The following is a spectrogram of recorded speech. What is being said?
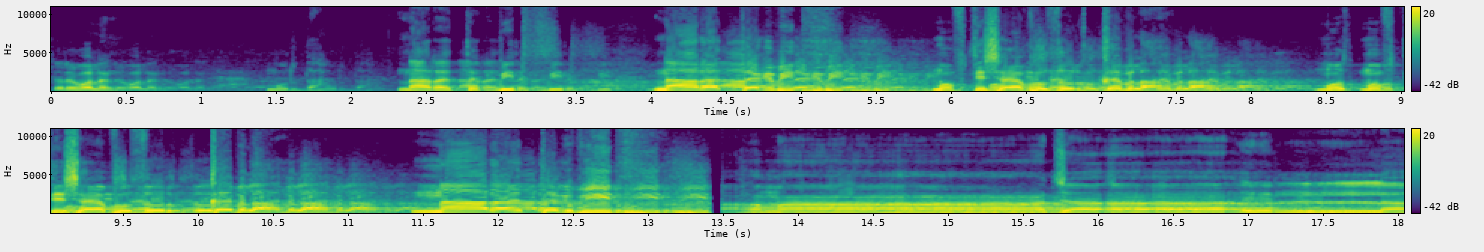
চলে বলেন। মুর্দা। নারা তকবীর। নারা তকবীর। মুফতি সাহেব হুজুর কেবলা। মুফতি সাহেব হুজুর কেবলা। নারায় তকবীর। মা জা ইল্লা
